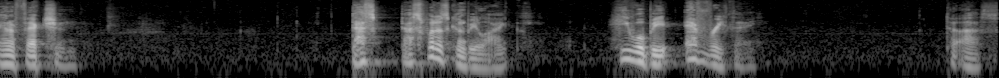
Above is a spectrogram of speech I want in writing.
and affection. That's, that's what it's going to be like. He will be everything to us.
